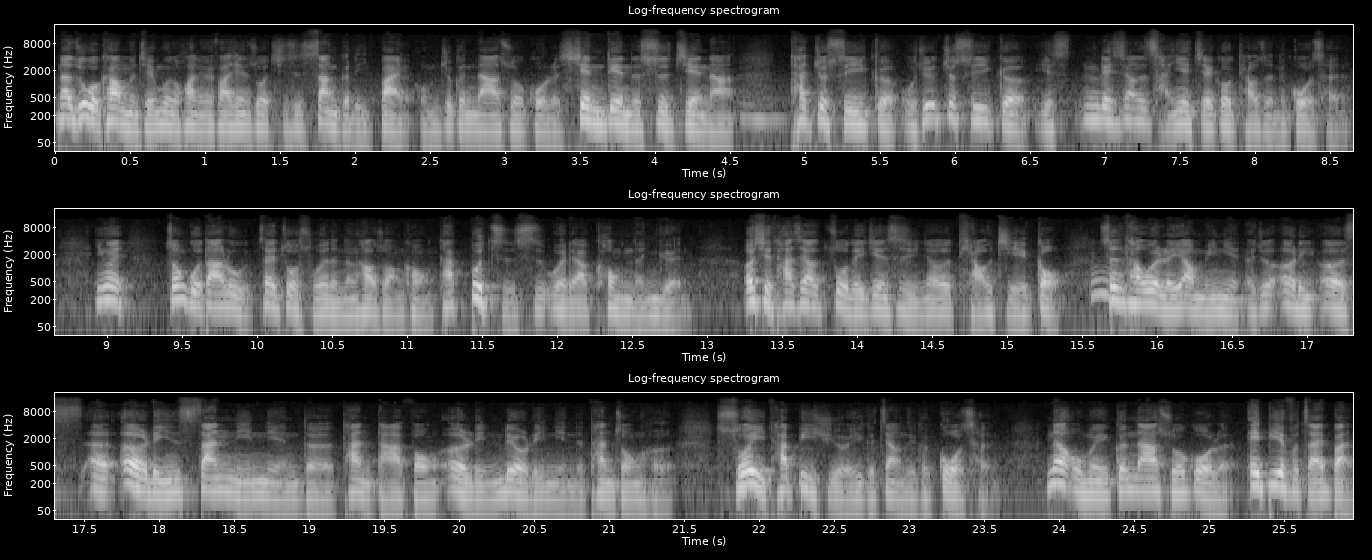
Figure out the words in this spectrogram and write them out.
那如果看我们节目的话，你会发现说，其实上个礼拜我们就跟大家说过了，限电的事件啊，它就是一个，我觉得就是一个也是类似像是产业结构调整的过程。因为中国大陆在做所谓的能耗双控，它不只是为了要控能源。而且它是要做的一件事情叫做调结构，甚至它为了要明年，呃，就是二零二四呃二零三零年的碳达峰，二零六零年的碳中和，所以它必须有一个这样的一个过程。那我们也跟大家说过了，A B F 窄板。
